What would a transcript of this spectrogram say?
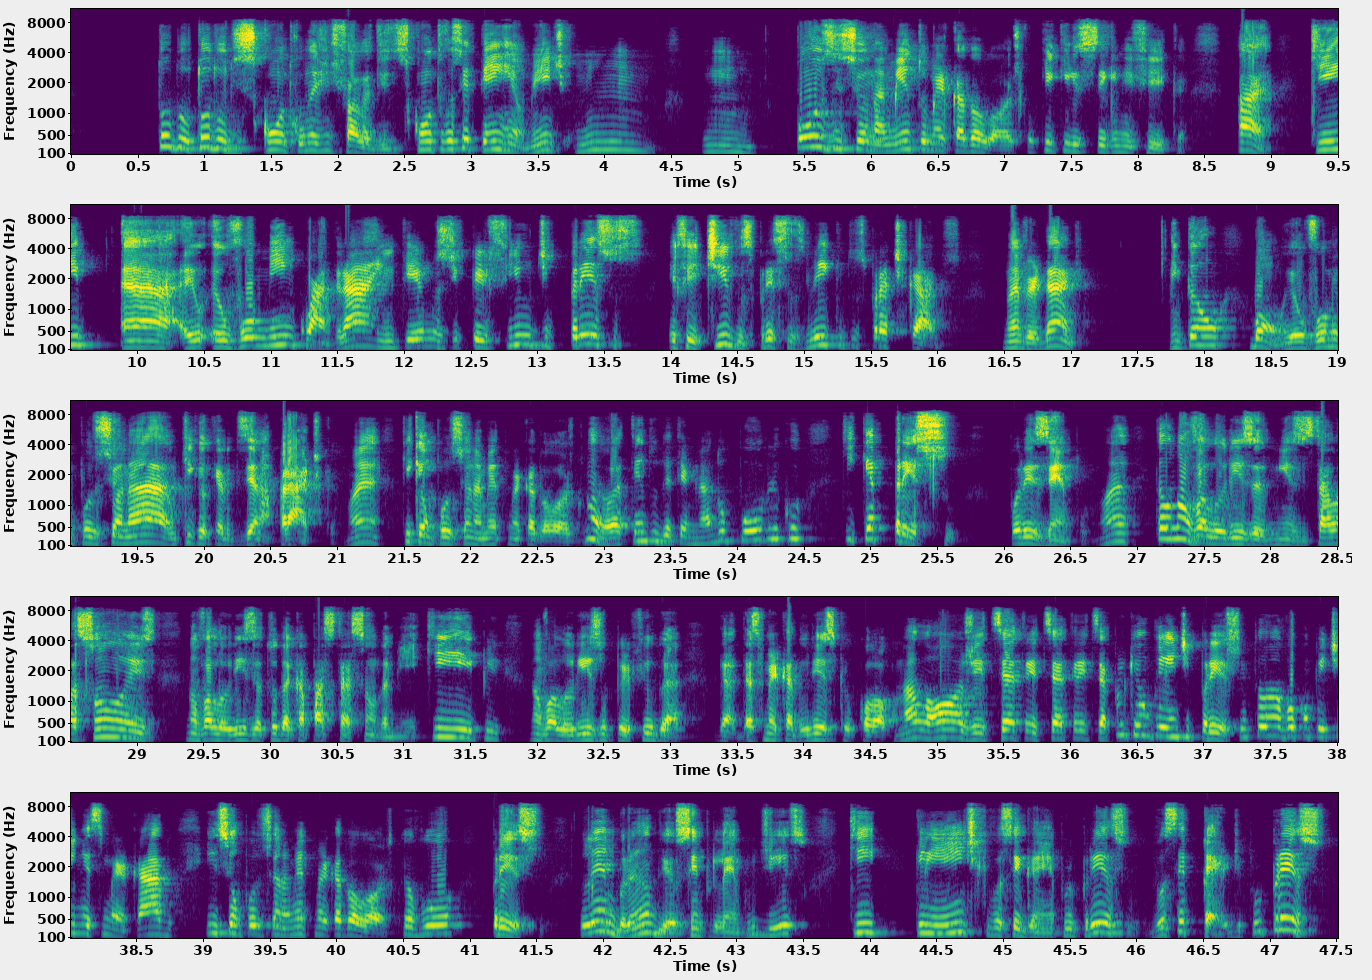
todo, todo desconto, quando a gente fala de desconto, você tem realmente um, um posicionamento mercadológico. O que, que isso significa? Ah, que ah, eu, eu vou me enquadrar em termos de perfil de preços efetivos, preços líquidos praticados. Não é verdade? Então, bom, eu vou me posicionar, o que, que eu quero dizer na prática? Não é? O que, que é um posicionamento mercadológico? Não, eu atendo um determinado público que quer preço. por exemplo. Não é? Então não valoriza minhas instalações, não valoriza toda a capacitação da minha equipe, não valoriza o perfil da, da, das mercadorias que eu coloco na loja, etc, etc, etc. Porque é um cliente preço. Então eu vou competir nesse mercado, isso é um posicionamento mercadológico. Eu vou preço. Lembrando, e eu sempre lembro disso, que cliente que você ganha por preço, você perde por preço.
